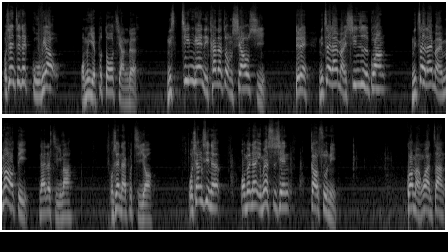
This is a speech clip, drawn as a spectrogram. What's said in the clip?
我现在这些股票我们也不多讲了，你今天你看到这种消息，对不对？你再来买新日光，你再来买茂底，来得及吗？我现在来不及哦，我相信呢，我们呢有没有事先告诉你，光芒万丈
